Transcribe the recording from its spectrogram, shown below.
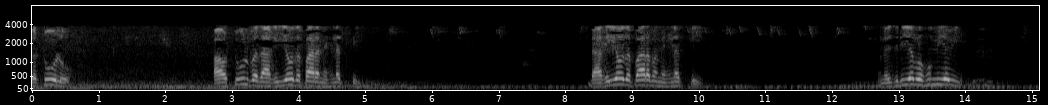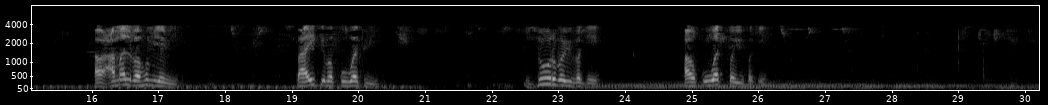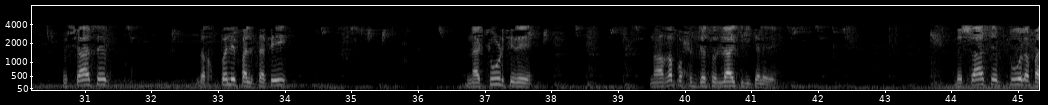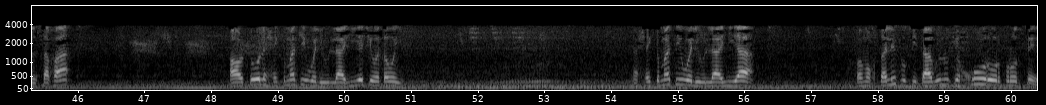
د ټولو او ټول به د هغې یو دپاره محنت کوي دا غيو د پاره به مهنت کوي نظریه به هم یوي او عمل به هم یوي پای کې به قوت وي زور به وي پکې او قوت به وي پکې شاه صاحب د خپل فلسفي نچوړ چې دی نو هغه په حجت الله کې لیکل دی د شاسب ټوله فلسفه او ټول حکمت ولی اللهیه چې وته وي حکمت ولی اللهیه په مختلفو کتابونو کې خور اور پروت دی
